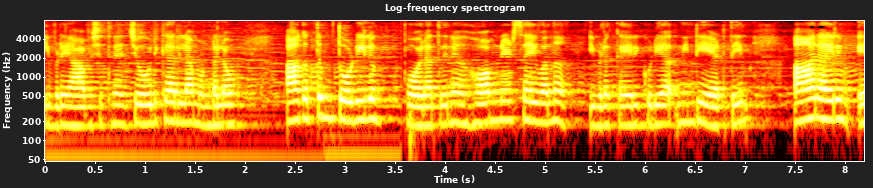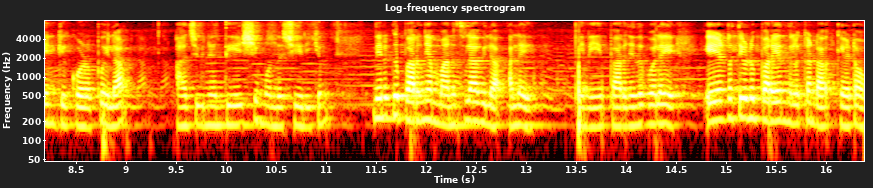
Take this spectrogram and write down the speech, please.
ഇവിടെ ആവശ്യത്തിന് ജോലിക്കാരെല്ലാം ഉണ്ടല്ലോ. അകത്തും തൊടിയിലും പോരാത്തതിന് ഹോം നേഴ്സായി വന്ന് ഇവിടെ കയറി കൂടിയ നിന്റെ ഏട്ടത്തെയും ആരായാലും എനിക്ക് കുഴപ്പമില്ല. അജുവിന് ദേഷ്യം വന്ന് ശരിക്കും. നിനക്ക് പറഞ്ഞാൽ മനസ്സിലാവില്ല അല്ലേ? പിന്നെ ഈ പറഞ്ഞതുപോലെ ഏട്ടത്തിയോട് പറയാൻ നിൽക്കണ്ട കേട്ടോ?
